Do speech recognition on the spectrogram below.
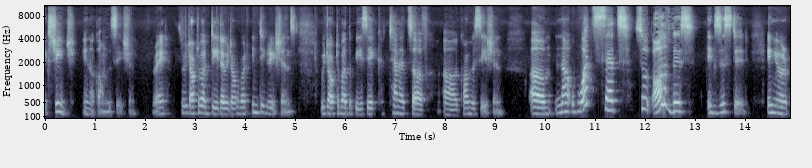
exchange in a conversation, right? So we talked about data, we talked about integrations, we talked about the basic tenets of uh, conversation. Um, now, what sets, so all of this existed in your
